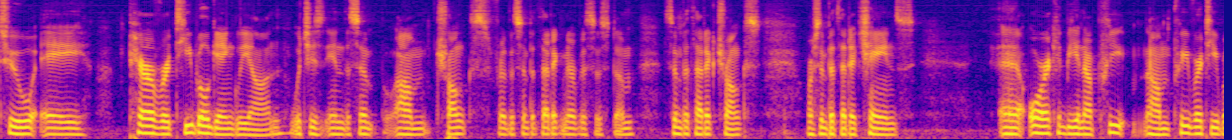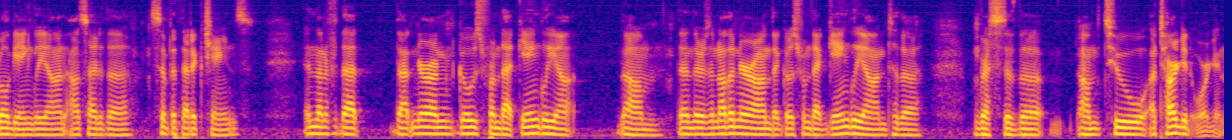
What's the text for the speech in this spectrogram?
to a paravertebral ganglion, which is in the sim- um, trunks for the sympathetic nervous system, sympathetic trunks, or sympathetic chains. Uh, or it could be in a pre um, prevertebral ganglion outside of the sympathetic chains, and then after that, that neuron goes from that ganglion. Um, then there's another neuron that goes from that ganglion to the rest of the um, to a target organ.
